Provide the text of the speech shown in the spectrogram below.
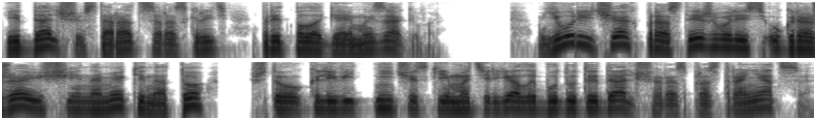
и дальше стараться раскрыть предполагаемый заговор. В его речах прослеживались угрожающие намеки на то, что клеветнические материалы будут и дальше распространяться,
